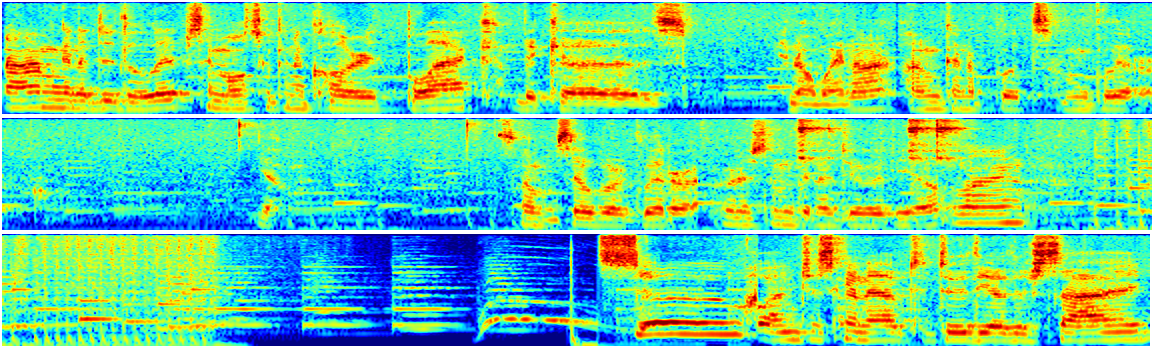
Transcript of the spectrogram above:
I'm gonna do the lips. I'm also gonna color it black because you know why not? I'm gonna put some glitter. Yeah, some silver glitter. First I'm gonna do the outline. So I'm just gonna have to do the other side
